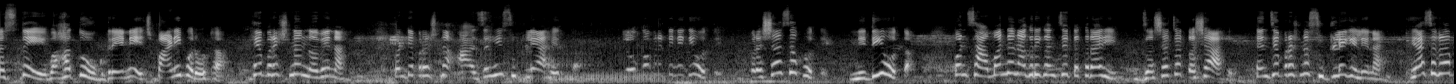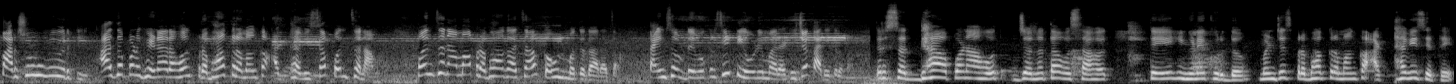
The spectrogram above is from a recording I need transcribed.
रस्ते वाहतूक ड्रेनेज पाणी पुरवठा हे प्रश्न नवे नाही पण ते प्रश्न आजही सुटले आहेत का? लोकप्रतिनिधी होते प्रशासक होते निधी होता. पण सामान्य नागरिकांचे तक्रारी जशाच्या तशा आहेत त्यांचे प्रश्न सुटले गेले नाही या सगळ्या पार्श्वभूमीवरती आज आपण घेणार आहोत प्रभाग क्रमांक अठ्ठावीसचा पंचनामा. पंचनामा प्रभागाचा कौल मतदाराचा. टाइम्स ऑफ डेमोक्रेसी टीओडी मराठीच्या कार्यक्रमात. तर सध्या आपण आहोत जनता वसाहत ते हिंगणे खुर्द. म्हणजेच प्रभाग क्रमांक अठ्ठावीस येथे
